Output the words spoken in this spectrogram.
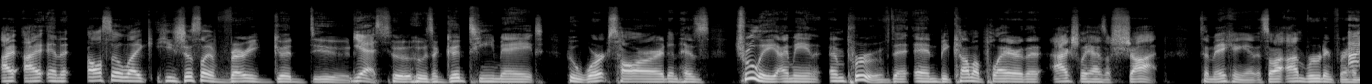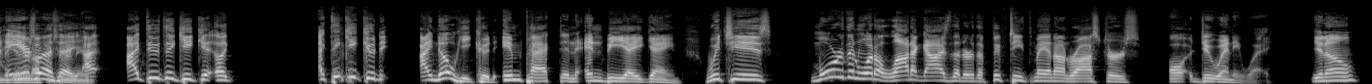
I I and also like he's just like a very good dude yes. who who's a good teammate, who works hard and has truly, I mean, improved and, become a player that actually has a shot to making it. So I'm rooting for him. I, here's what I say. I, I do think he could like I think he could I know he could impact an NBA game, which is more than what a lot of guys that are the 15th man on rosters uh, do anyway. You know?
